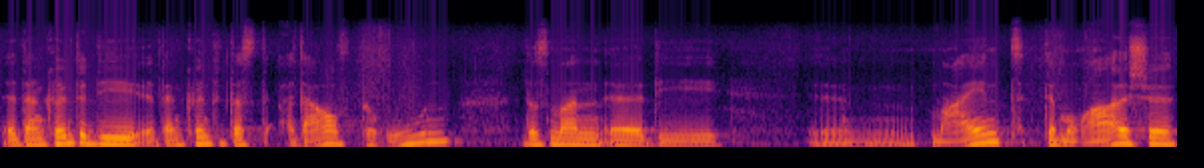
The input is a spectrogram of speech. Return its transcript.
Äh, dann, könnte die, dann könnte das darauf beruhen, dass man äh, die meint, der moralische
